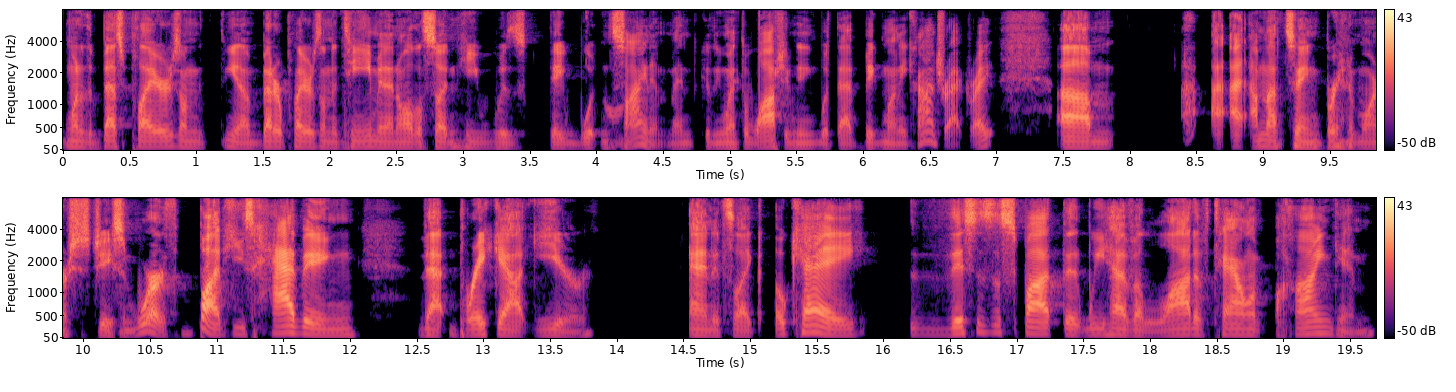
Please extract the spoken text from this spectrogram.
one of the best players on you know better players on the team and then all of a sudden he was they wouldn't sign him and because he went to washington with that big money contract right um I, i'm not saying brandon marsh is jason werth but he's having that breakout year and it's like okay this is a spot that we have a lot of talent behind him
